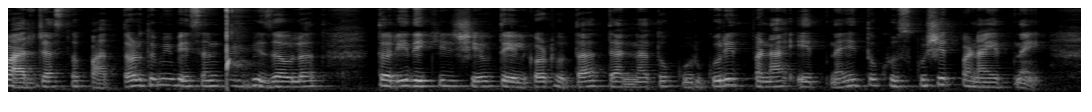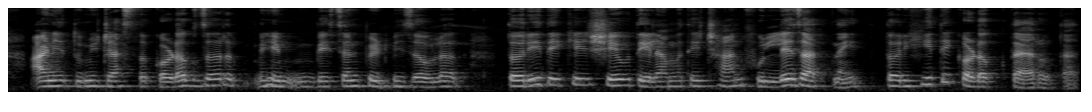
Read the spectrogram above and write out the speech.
फार जास्त पातळ तुम्ही बेसन पीठ भिजवलं तरी देखील शेव तेलकट होतात. त्यांना तो कुरकुरीतपणा येत नाही तो खुसखुशीतपणा येत नाही. आणि तुम्ही जास्त कडक जर हे बेसन पीठ भिजवलं तरी देखील शेव तेलामध्ये छान फुलले जात नाहीत तरीही ते कडक तयार होतात.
